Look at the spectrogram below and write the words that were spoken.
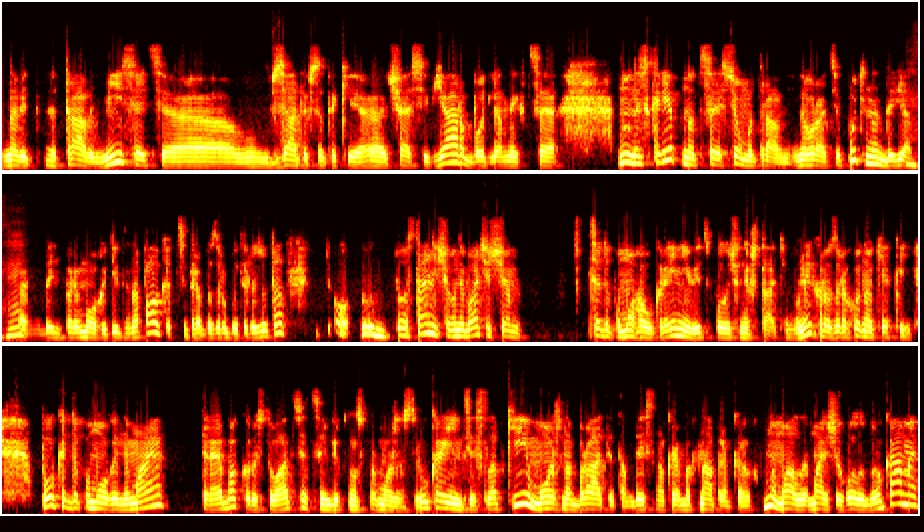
навіть травень місяць е, взяти все таки е, часів яр, бо для них це ну не скрепно. Це 7 травня, інаугурація Путіна, 9 Мгм. травня, день перемоги, діти на палках. Це треба зробити результат. Останнє, що вони бачать, ще це допомога Україні від Сполучених Штатів. У них розрахунок який? Поки допомоги немає. Треба користуватися цим вікном спроможності. Українці слабкі, можна брати там десь на окремих напрямках, ну мали майже голими руками.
